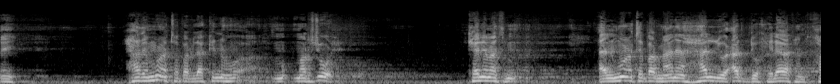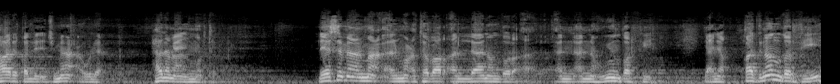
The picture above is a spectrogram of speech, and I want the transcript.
أي هذا معتبر لكنه مرجوح. كلمة المعتبر معناه هل يعد خلافا خارقا للإجماع أو لا؟ هذا معنى المعتبر. ليس من المع- المعتبر أن لا ننظر أن أنه ينظر فيه. يعني قد ننظر فيه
